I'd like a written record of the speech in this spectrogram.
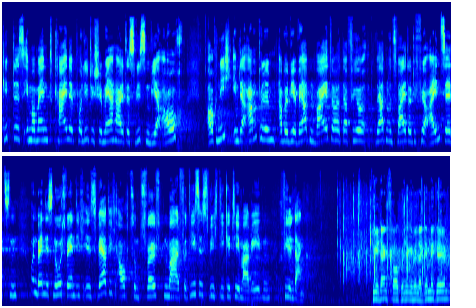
gibt es im Moment keine politische Mehrheit. Das wissen wir auch auch nicht in der Ampel. Aber wir werden, weiter dafür, werden uns weiter dafür einsetzen. Und wenn es notwendig ist, werde ich auch zum zwölften Mal für dieses wichtige Thema reden. Vielen Dank. Vielen Dank, Frau Kollegin Müller-Gemmicke.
